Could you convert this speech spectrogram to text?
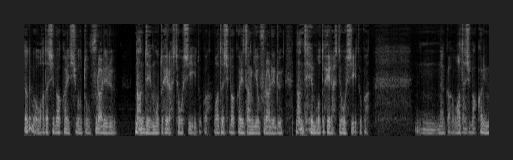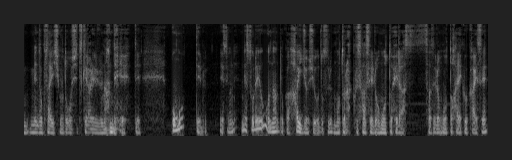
例えば私ばっかり仕事を振られる。なんでもっと減らしてほしいとか、私ばっかり残業振られる。なんでもっと減らしてほしいとか、なんか私ばっかりめんどくさい仕事を押し付けられるなんでって思ってるんですよね。で、それをなんとか排除しようとする。もっと楽させろ、もっと減らさせろ、もっと早く返せ。っ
